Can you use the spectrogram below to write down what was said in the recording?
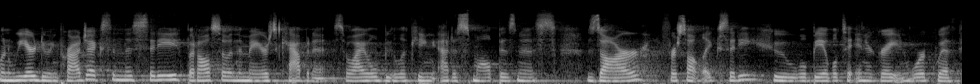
when we are doing projects in this city, but also in the mayor's cabinet. So I will be looking at a small business czar for Salt Lake City who will be able to integrate and work with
